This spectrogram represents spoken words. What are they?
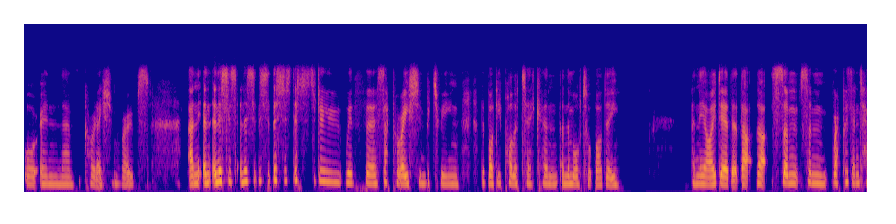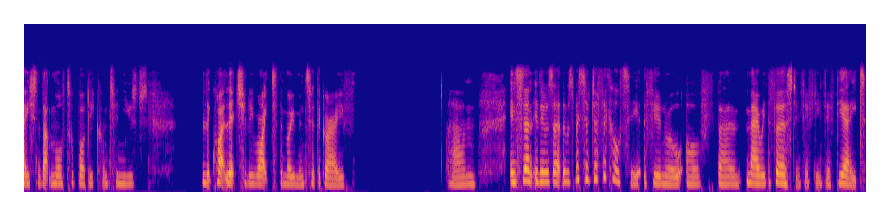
or in um, coronation robes. And, and, and this is and this, this, this is this is to do with the separation between the body politic and, and the mortal body. And the idea that that that some some representation of that mortal body continues quite literally right to the moment of the grave. Um, incidentally, there was a there was a bit of difficulty at the funeral of um, Mary First in 1558,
